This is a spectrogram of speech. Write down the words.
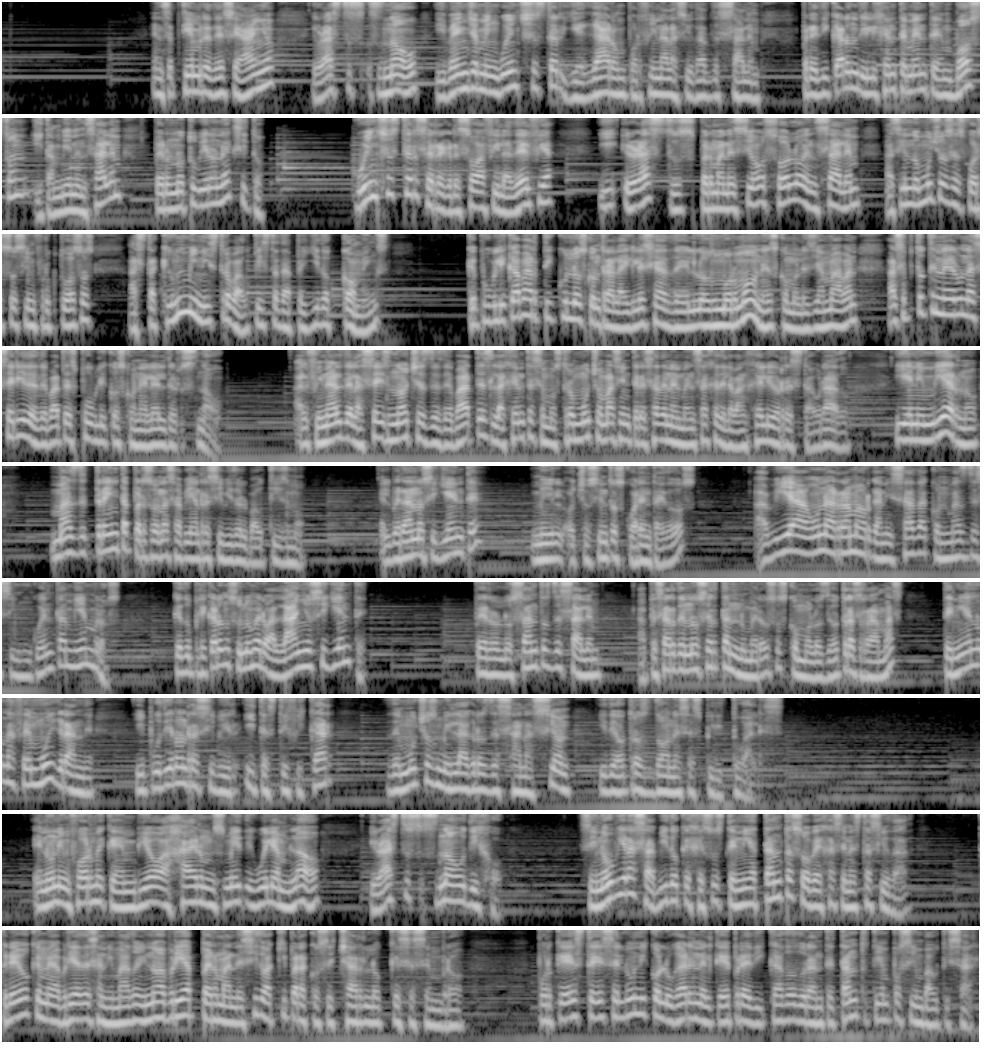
En septiembre de ese año, Erastus Snow y Benjamin Winchester llegaron por fin a la ciudad de Salem. Predicaron diligentemente en Boston y también en Salem, pero no tuvieron éxito. Winchester se regresó a Filadelfia y Erastus permaneció solo en Salem haciendo muchos esfuerzos infructuosos hasta que un ministro bautista de apellido Cummings que publicaba artículos contra la iglesia de los mormones, como les llamaban, aceptó tener una serie de debates públicos con el Elder Snow. Al final de las seis noches de debates, la gente se mostró mucho más interesada en el mensaje del Evangelio restaurado, y en invierno, más de 30 personas habían recibido el bautismo. El verano siguiente, 1842, había una rama organizada con más de 50 miembros, que duplicaron su número al año siguiente. Pero los santos de Salem, a pesar de no ser tan numerosos como los de otras ramas, tenían una fe muy grande y pudieron recibir y testificar de muchos milagros de sanación y de otros dones espirituales. En un informe que envió a Hiram Smith y William Law, Erastus Snow dijo, Si no hubiera sabido que Jesús tenía tantas ovejas en esta ciudad, creo que me habría desanimado y no habría permanecido aquí para cosechar lo que se sembró porque este es el único lugar en el que he predicado durante tanto tiempo sin bautizar.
